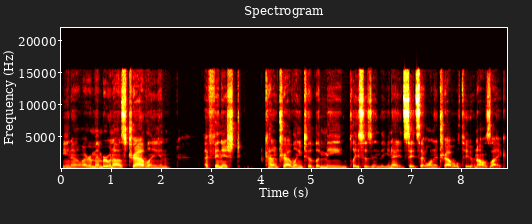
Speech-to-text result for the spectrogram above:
You know, I remember when I was traveling and I finished kind of traveling to the main places in the United States that I wanted to travel to, and I was like,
